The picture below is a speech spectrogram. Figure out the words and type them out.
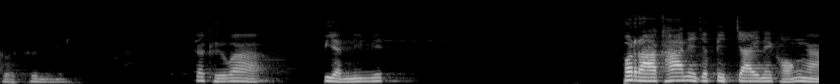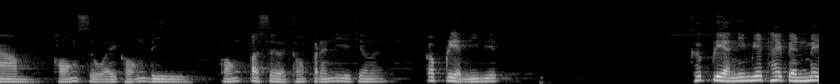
เกิดขึ้นนี่ก็คือว่าเปลี่ยนนิมิต เพราะราคาเนี่ยจะติดใจในของงามของสวยของดี ของประเสริฐของประณีตใช่ไหมก็เปลี่ยนนิมิต คือเปลี่ยนนิมิตให้เป็นไม่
